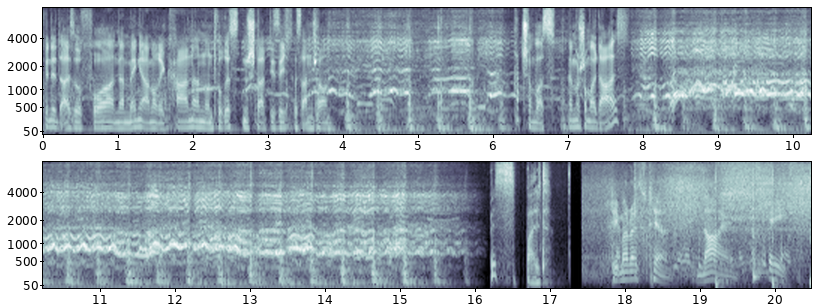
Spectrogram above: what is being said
findet also vor einer Menge Amerikanern und Touristen statt, die sich das anschauen hat schon was, wenn man schon mal da ist. Bis bald. TMRS 10, 9, 8.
